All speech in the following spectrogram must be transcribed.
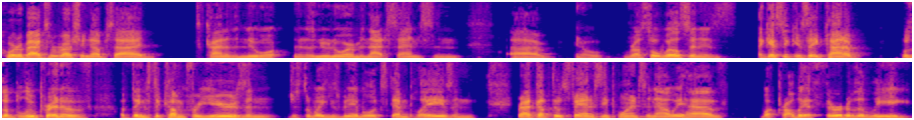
quarterbacks are rushing upside. It's kind of the new the new norm in that sense, and uh, you know Russell Wilson is, I guess you could say, kind of was a blueprint of of things to come for years, and just the way he's been able to extend plays and rack up those fantasy points, and now we have what probably a third of the league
